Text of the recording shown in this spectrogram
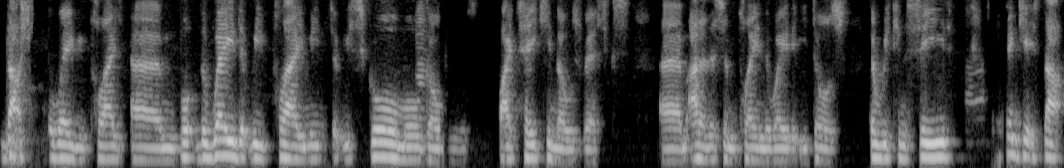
that's the way we play. Um, but the way that we play means that we score more goals by taking those risks. Um, and Ederson playing the way that he does, then we concede. I think it's that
